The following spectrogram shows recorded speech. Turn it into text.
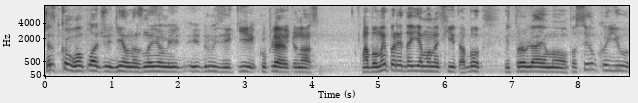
Частково оплачують є в нас знайомі і друзі, які купляють у нас. Або ми передаємо на схід, або відправляємо посилкою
